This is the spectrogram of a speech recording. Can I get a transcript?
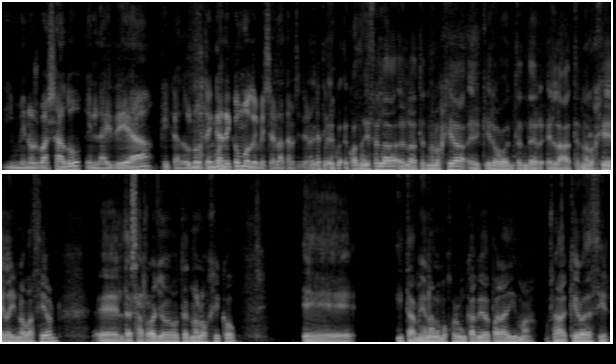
y menos basado en la idea que cada uno tenga de cómo debe ser la transición energética. Cuando dice la, tecnología, quiero entender en la tecnología y la innovación, el desarrollo tecnológico y también a lo mejor un cambio de paradigma. O sea, quiero decir,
